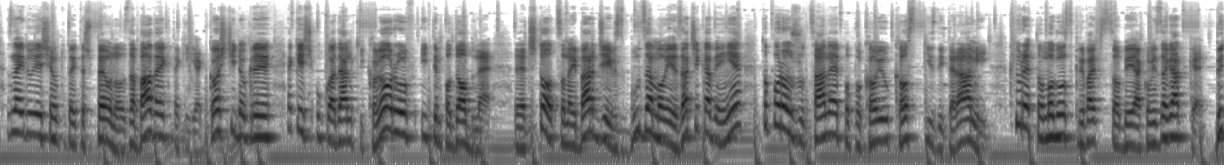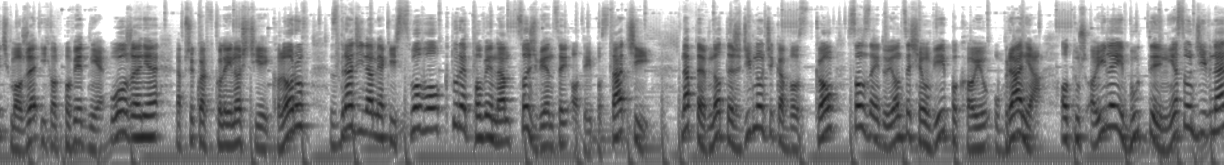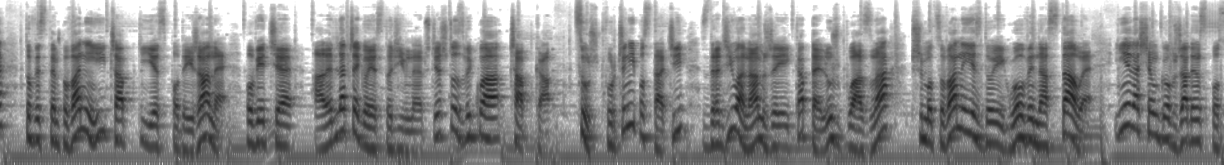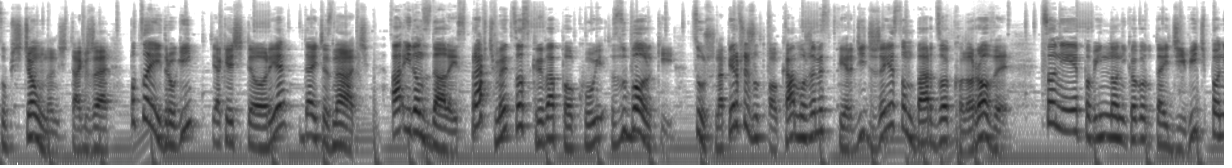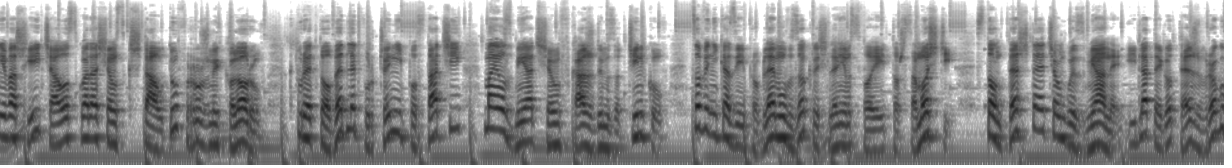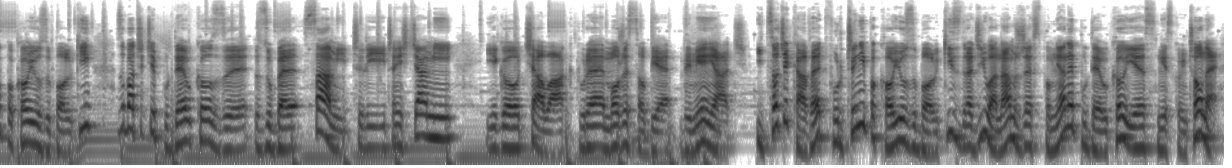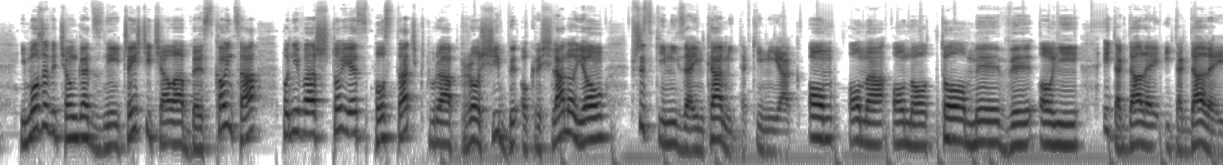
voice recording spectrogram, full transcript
znajduje się tutaj też pełno zabawek, takich jak kości do gry, jakieś układanki kolorów i tym podobne. Lecz to, co najbardziej wzbudza moje zaciekawienie, to porozrzucane po pokoju kostki z literami, które to mogą skrywać w sobie jakąś zagadkę. Być może ich odpowiednie ułożenie, na przykład w kolejności jej kolorów, zdradzi nam jakieś słowo, które powie nam coś więcej o tej postaci. Na pewno też dziwną ciekawostką są znajdujące się w jej pokoju ubrania. Otóż o ile jej buty nie są dziwne, to występowanie jej czapki jest podejrzane. Powiecie, ale dlaczego jest to dziwne? Przecież to zwykła czapka. Cóż, twórczyni postaci zdradziła nam, że jej kapelusz błazna przymocowany jest do jej głowy na stałe i nie da się go w żaden sposób ściągnąć, także po co jej drugi? Jakieś teorie? Dajcie znać. A idąc dalej, sprawdźmy, co skrywa pokój Zubolki. Cóż, na pierwszy rzut oka możemy stwierdzić, że jest on bardzo kolorowy. Co nie powinno nikogo tutaj dziwić, ponieważ jej ciało składa się z kształtów różnych kolorów, które to wedle twórczyni postaci mają zmieniać się w każdym z odcinków, co wynika z jej problemów z określeniem swojej tożsamości. Stąd też te ciągłe zmiany i dlatego też w rogu pokoju Zubolki zobaczycie pudełko z zubelsami, czyli częściami jego ciała, które może sobie wymieniać. I co ciekawe, twórczyni pokoju Zubolki zdradziła nam, że wspomniane pudełko jest nieskończone i może wyciągać z niej części ciała bez końca, ponieważ to jest postać, która prosi, by określano ją wszystkimi zaimkami, takimi jak on, ona, ono, to, my, wy, oni i tak dalej, i tak.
